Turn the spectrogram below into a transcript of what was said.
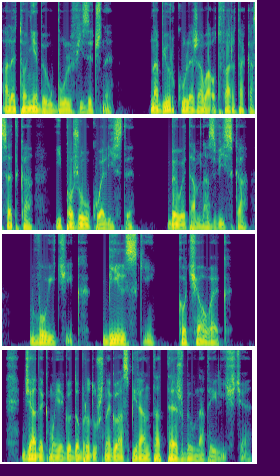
ale to nie był ból fizyczny. Na biurku leżała otwarta kasetka i pożółkłe listy. Były tam nazwiska. Wójcik, Bilski, Kociołek. Dziadek mojego dobrodusznego aspiranta też był na tej liście.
